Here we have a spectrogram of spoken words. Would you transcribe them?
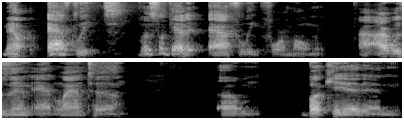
now athletes. Let's look at an athlete for a moment. I, I was in Atlanta, um, Buckhead, and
